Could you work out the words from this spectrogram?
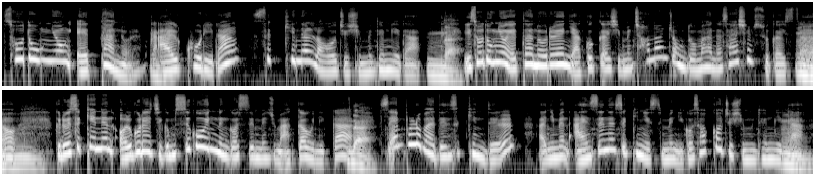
소독용 에탄올, 그러니까 음. 알코올이랑 스킨을 넣어주시면 됩니다. 네. 이 소독용 에탄올은 약국 가시면 천 원 정도만 하나 사실 수가 있어요. 음. 그리고 스킨은 얼굴에 지금 쓰고 있는 거 쓰면 좀 아까우니까 네. 샘플로 받은 스킨들 아니면 안 쓰는 스킨 있으면 이거 섞어주시면 됩니다. 음.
